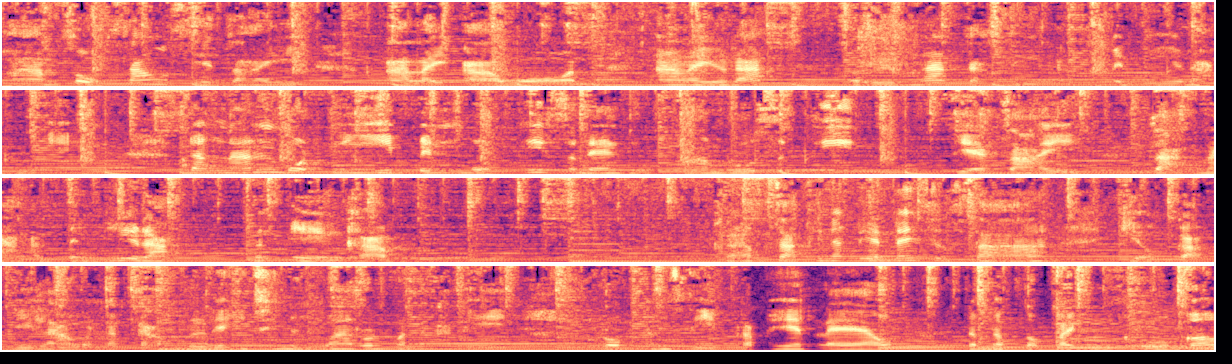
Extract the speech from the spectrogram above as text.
ความโศกเศร้าเสียใจ อะไรอาวรณ์อะไรรัก หรือพลากจากสิ่งที่เป็นที่รักนั่นเอง ดังนั้นบทนี้เป็นบทที่แสดงถึงความรู้สึกที่เสียใจจากนางอันเป็นที่รักนั่นเองครับ ครับจากที่นักเรียนได้ศึกษาเกี่ยวกับลีลาวรรณกรรม หรือเรียกอีกชื่อหนึ่งว่ารถวรรณคดีครบทั้ง 4 ประเภทแล้วลำดับต่อไปคุณครูก็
